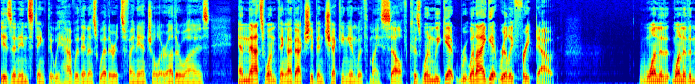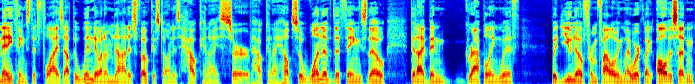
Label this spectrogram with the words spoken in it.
is an instinct that we have within us, whether it's financial or otherwise. And that's one thing I've actually been checking in with myself because when we get when I get really freaked out, one of the, one of the many things that flies out the window and I'm not as focused on is how can I serve? How can I help? So one of the things though that I've been grappling with, but you know from following my work, like all of a sudden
